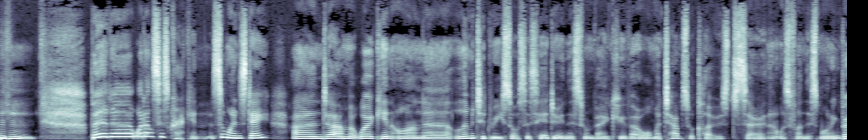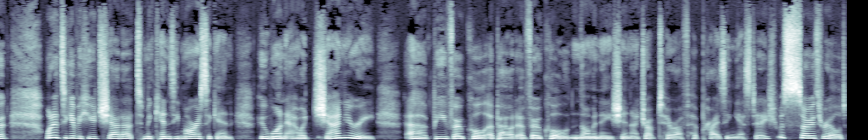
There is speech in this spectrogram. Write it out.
but uh, what else is cracking? It's a Wednesday, and I'm working on uh, limited resources here, doing this from Vancouver. All my tabs were closed, so that was fun this morning. But wanted to give a huge shout out to Mackenzie Morris again, who won our January uh, Be Vocal About a Local nomination. I dropped her off her prizing yesterday. She was so thrilled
